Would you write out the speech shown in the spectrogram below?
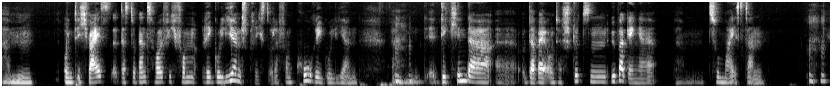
Ähm, und ich weiß, dass du ganz häufig vom Regulieren sprichst oder vom Co-Regulieren. Ähm, mhm. Die Kinder äh, dabei unterstützen, Übergänge ähm, zu meistern. Mhm.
